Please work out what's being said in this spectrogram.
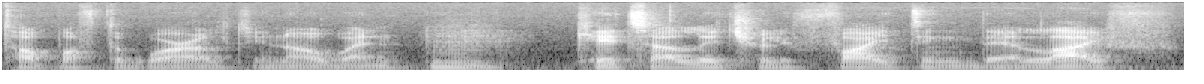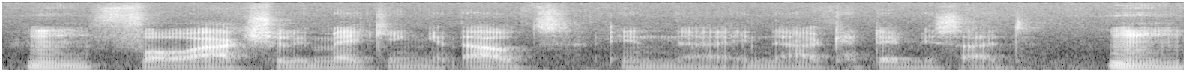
top of the world. You know, when kids are literally fighting their life for actually making it out in uh, in the academy side. Mm.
